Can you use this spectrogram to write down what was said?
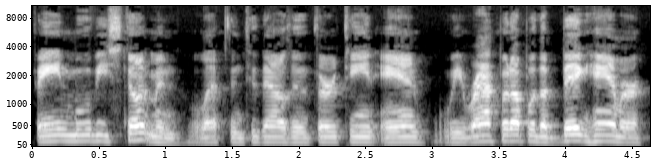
famed movie stuntman, left in 2013. And we wrap it up with a big hammer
